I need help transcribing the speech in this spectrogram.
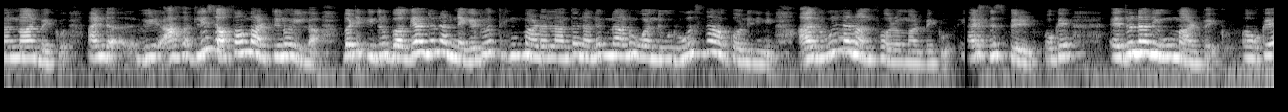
ನಾನು ಮಾಡಬೇಕು. And we at least offer ಮಾಡ್ತೀನೋ ಇಲ್ಲ. ಬಟ್ ಇದ್ರ ಬಗ್ಗೆ ಅಂದರೆ ನಾನು ನೆಗೆಟಿವ್ ಥಿಂಕ್ ಮಾಡಲ್ಲ ಅಂತ ನನಗೆ ನಾನು ಒಂದು ರೂಲ್ಸ್ನ ಹಾಕ್ಕೊಂಡಿದ್ದೀನಿ ಆ ರೂಲ್ನ ನಾನು ಫಾಲೋ ಮಾಡಬೇಕು. That's the spirit okay? ಇದನ್ನು ನೀವು ಮಾಡಬೇಕು. Okay?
